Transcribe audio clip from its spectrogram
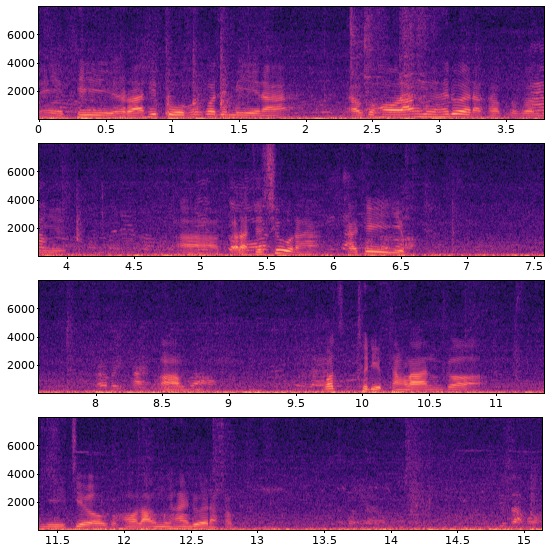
นี่ที่ร้านพี่ปูเขาก็จะมีนะแอลกอฮอล์ล้างมือให้ด้วยนะครับ แล้วก็มีอ่ากระดาษทิชชู่นะฮะใครที่หยิบก็ไปขายอ่า วัตถุดิบทางร้านก็มีเจลแอลกอฮอล์ล้างมือให้ด้วยนะครับพี่สาวบอก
